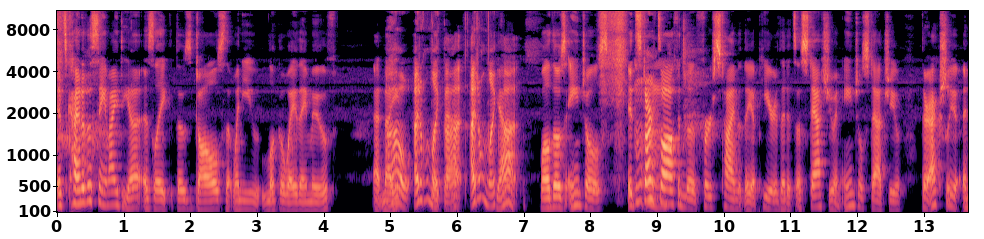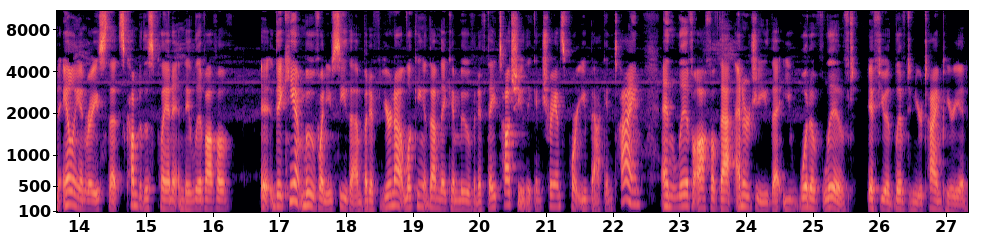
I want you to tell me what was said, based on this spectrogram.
it's kind of the same idea as like those dolls that when you look away they move at night oh, I don't like like, that. that. I don't like Yeah. that. well those angels it starts Mm-mm. off in the first time that they appear that it's a statue an angel statue they're actually an alien race that's come to this planet and they live off of it- they can't move when you see them but if you're not looking at them they can move and if they touch you they can transport you back in time and live off of that energy that you would have lived if you had lived in your time period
